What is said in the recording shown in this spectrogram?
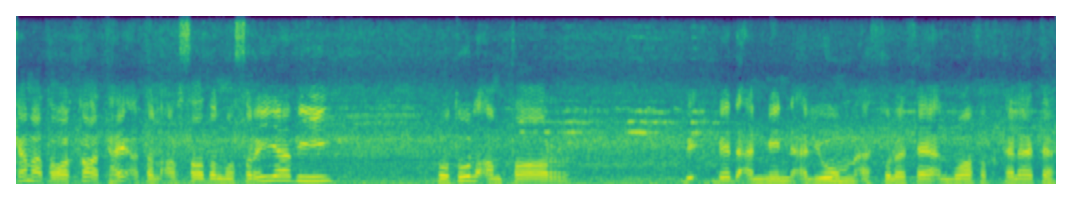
كما توقعت هيئة الأرصاد المصرية بهطول أمطار بدءا من اليوم الثلاثاء الموافق 3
